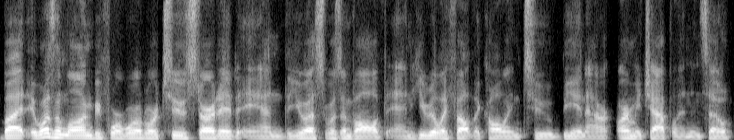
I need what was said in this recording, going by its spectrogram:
But it wasn't long before World War II started and the U.S. was involved, and he really felt the calling to be an Army chaplain. And so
